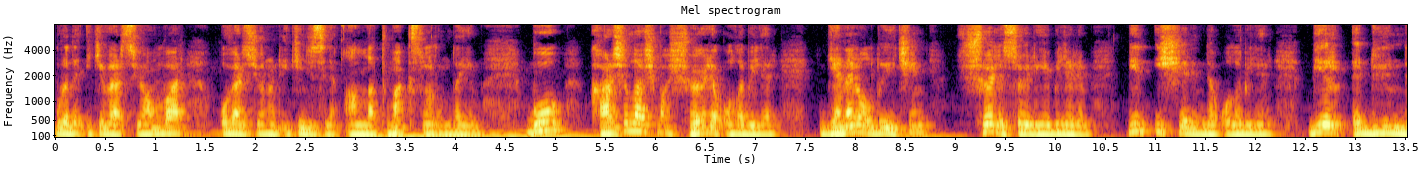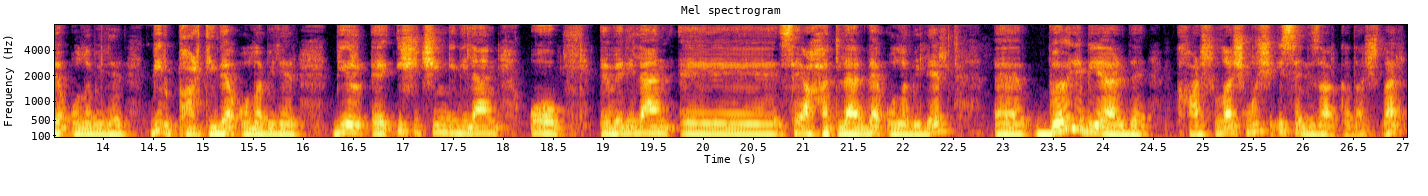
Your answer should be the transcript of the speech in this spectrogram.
Burada iki versiyon var. O versiyonun ikincisini anlatmak zorundayım. Bu karşılaşma şöyle olabilir. Genel olduğu için şöyle söyleyebilirim. Bir iş yerinde olabilir, bir e, düğünde olabilir, bir partide olabilir, bir e, iş için gidilen o e, verilen e, seyahatlerde olabilir. E, böyle bir yerde karşılaşmış iseniz arkadaşlar,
